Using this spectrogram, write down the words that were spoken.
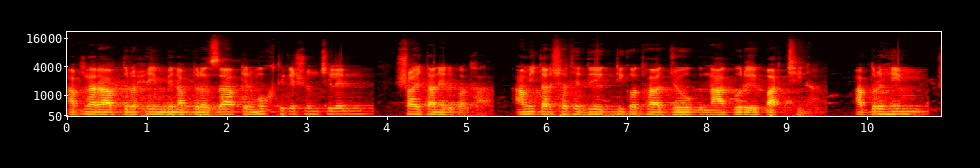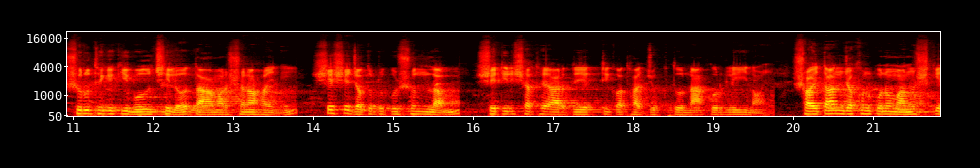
আপনারা আব্দুর রহিম বিন আব্দুর রাজ্জাকের মুখ থেকে শুনছিলেন শয়তানের কথা। আমি তার সাথে দু একটি কথা যোগ না করে পারছি না। আব্দুর রহিম শুরু থেকে কি বলছিল তা আমার শোনা হয়নি। শেষে যতটুকু শুনলাম, সেটির সাথে আর দু একটি কথা যুক্ত না করলেই নয়। শয়তান যখন কোনো মানুষকে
